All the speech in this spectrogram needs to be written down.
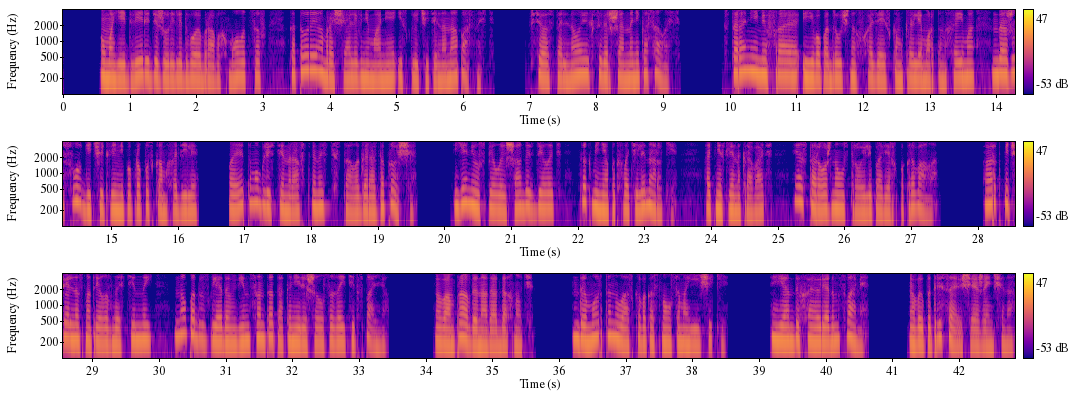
У моей двери дежурили двое бравых молодцев, которые обращали внимание исключительно на опасность. Все остальное их совершенно не касалось. Стараниями Фрая и его подручных в хозяйском крыле Мортенхейма даже слуги чуть ли не по пропускам ходили, поэтому блюсти нравственность стало гораздо проще. Я не успела и шага сделать, как меня подхватили на руки, отнесли на кровать и осторожно устроили поверх покрывала. Арк печально смотрел из гостиной, но под взглядом Винсента так и не решился зайти в спальню. «Вам правда надо отдохнуть». Де Мортон ласково коснулся моей щеки. Я отдыхаю рядом с вами. Вы потрясающая женщина.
